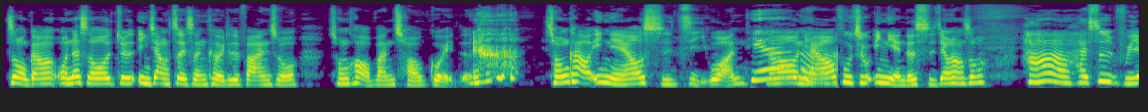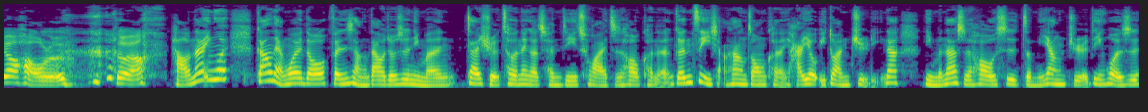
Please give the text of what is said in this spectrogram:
这种我刚刚我那时候就是印象最深刻，就是发现说重考班超贵的，重考一年要十几万，天然后你还要付出一年的时间。我想说，哈，还是不要好了。对啊，好，那因为刚刚两位都分享到，就是你们在学测那个成绩出来之后，可能跟自己想象中可能还有一段距离。那你们那时候是怎么样决定，或者是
